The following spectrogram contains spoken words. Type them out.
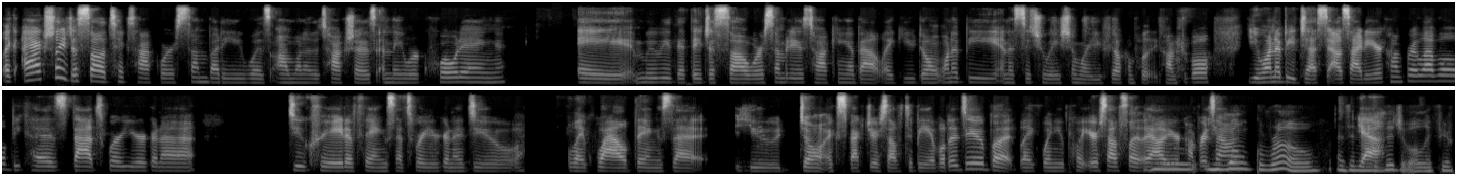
Like I actually just saw a TikTok where somebody was on one of the talk shows and they were quoting a movie that they just saw where somebody was talking about like you don't want to be in a situation where you feel completely comfortable. You want to be just outside of your comfort level because that's where you're going to do creative things. That's where you're going to do like wild things that you don't expect yourself to be able to do. But like when you put yourself slightly out of your You- comfort you zone. won't grow as an Yeah. individual if you're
